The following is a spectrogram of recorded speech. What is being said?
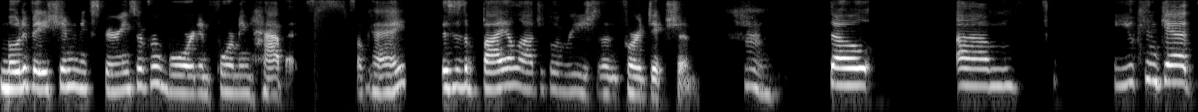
motivation and experience of reward and forming habits. Okay. This is a biological reason for addiction. Hmm. So um, you can get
